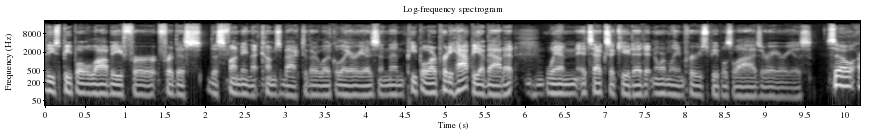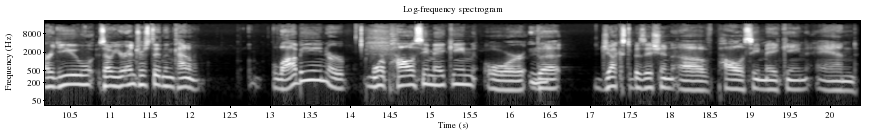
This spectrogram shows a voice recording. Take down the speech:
these people lobby for for this this funding that comes back to their local areas, and then people are pretty happy about it mm-hmm. when it's executed. It normally improves people's lives or areas. So are you so you're interested in kind of lobbying or more policy making or mm-hmm. the juxtaposition of policy making and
